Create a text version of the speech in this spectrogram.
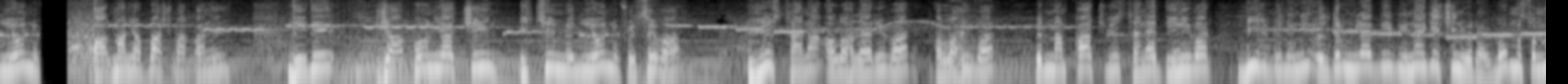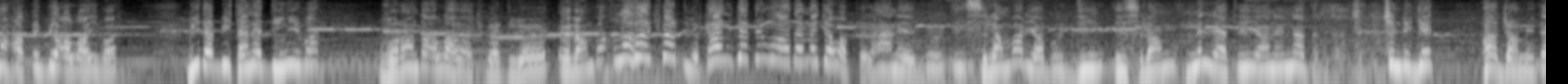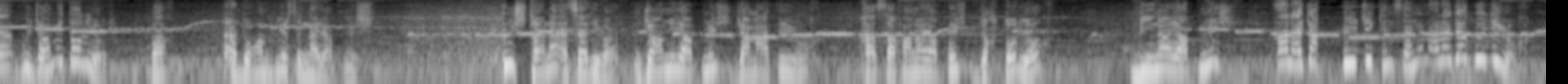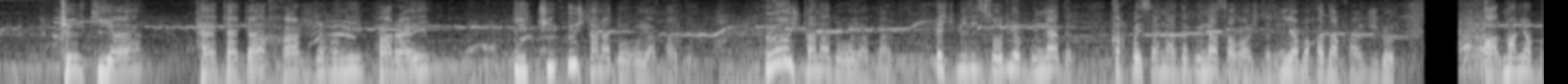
milyon Almanya Başbakanı dedi Japonya, Çin 2 milyon nüfusu var. 100 tane Allah'ları var, Allah'ı var. Bilmem kaç yüz tane dini var. Birbirini öldürmüyor, birbirine geçiniyorlar. Bu Müslüman hakkı bir Allah'ı var. Bir de bir tane dini var. Vuran da Allahu Ekber diyor, ölen de Allahu Ekber diyor. Yani gidin o adama cevap ver. Yani bu İslam var ya bu din, İslam milleti yani nedir? Şimdi git ha camide, bu cami doluyor. Bak Erdoğan biliyorsun ne yapmış. Üç tane eseri var. Cami yapmış, cemaati yok. Hastahane yapmış, doktor yok. Bina yapmış, alacak gücü kimsenin alacak gücü yok. Türkiye PKK harcını, parayı iki, üç tane doğu yapardı. Üç tane doğu yapardı. Hiçbiri soruyor bu nedir? 45 senedir bu ne savaştı? Niye bu kadar harcıyor? Almanya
